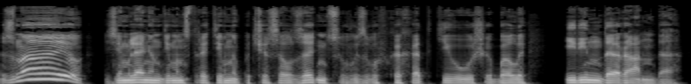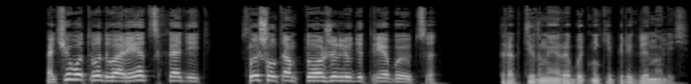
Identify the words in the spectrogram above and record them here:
«Знаю», — землянин демонстративно почесал задницу, вызвав хохотки у вышибалы Иринда Ранда. «Хочу вот во дворец сходить. Слышал, там тоже люди требуются». Трактирные работники переглянулись.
